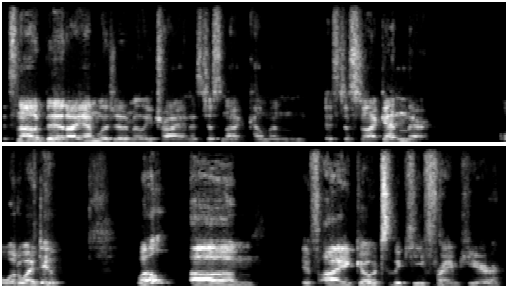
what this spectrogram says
It's not a bit. I am legitimately trying. It's just not coming. It's just not getting there. Well, what do I do? Well, um, if I go to the keyframe here,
